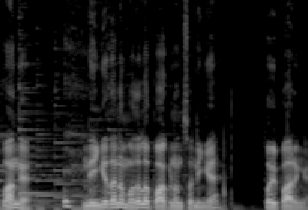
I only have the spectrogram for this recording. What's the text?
வாங்க நீங்க தானே முதல்ல பார்க்கணும்னு சொன்னீங்க. போய் பாருங்க.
